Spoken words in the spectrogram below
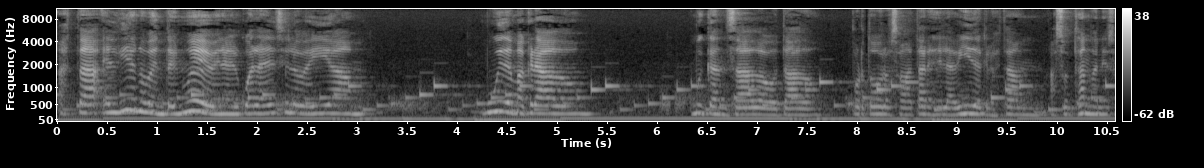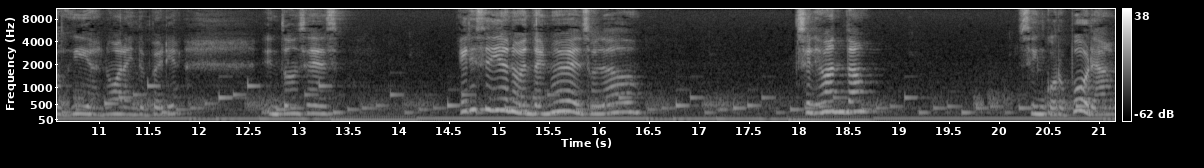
Hasta el día 99 en el cual a él se lo veía muy demacrado, muy cansado, agotado por todos los avatares de la vida que lo estaban azotando en esos días, ¿no? A la intemperie. Entonces, en ese día 99 el soldado se levanta, se incorpora,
